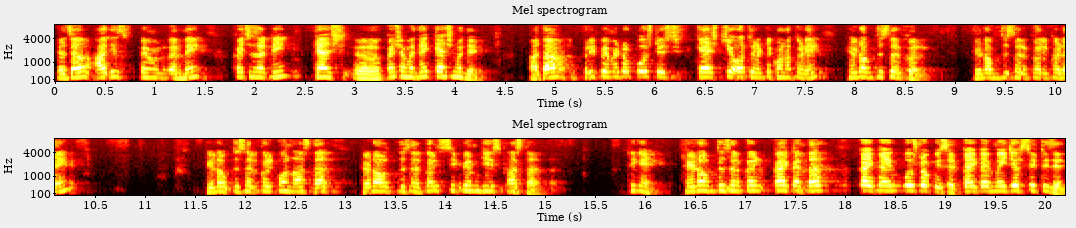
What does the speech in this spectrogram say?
त्याचं आधीच पेमेंट करणे. कशासाठी? कॅश कशामध्ये? कॅशमध्ये. आता प्री पेमेंट ऑफ पोस्टेज कॅशची ऑथॉरिटी कोणाकडे? Head of the circle head of the सर्कलकडे. हेड ऑफ द सर्कल कोण असतात? Head of the circle CPMG असतात. ठीक आहे? हेड ऑफ द सर्कल काय करतात? काही काही पोस्ट ऑफिस आहेत काही काही मेजर सिटीज आहेत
